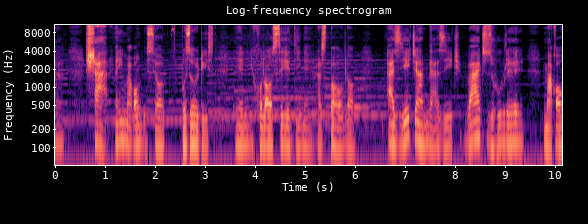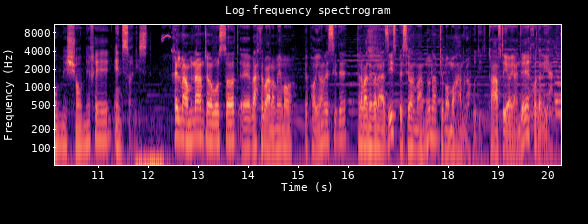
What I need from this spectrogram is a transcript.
شعر و این مقام بسیار بزرگی است. یعنی خلاصه دین حضرت حالا. از یک جنبه از یک وجه ظهور مقام شامخ انسانی است. خیلی ممنونم جناب استاد. وقت برنامه ما به پایان رسیده. شنوندگان عزیز بسیار ممنونم که با ما همراه بودید. تا هفته آینده خدا نگهدار.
